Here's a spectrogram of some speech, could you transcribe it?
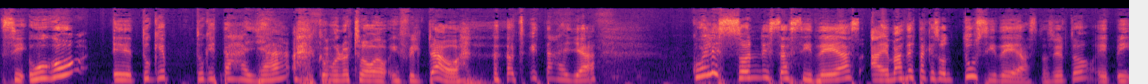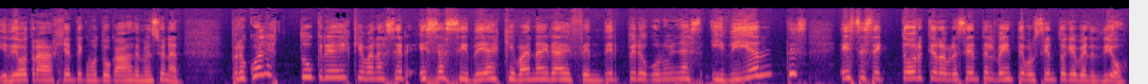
Sí, Hugo, eh, tú, que, tú que estás allá, como nuestro infiltrado, tú que estás allá, ¿Cuáles son esas ideas, además de estas que son tus ideas, ¿no es cierto? Y, de otra gente como tú acabas de mencionar. Pero ¿cuáles tú crees que van a ser esas ideas que van a ir a defender, pero con uñas y dientes, ese sector que representa el 20% que perdió?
